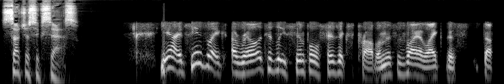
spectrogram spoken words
such a success? Yeah, it seems like a relatively simple physics problem. This is why I like this stuff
